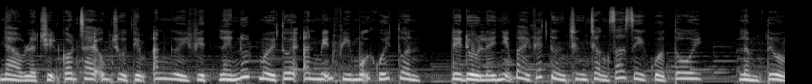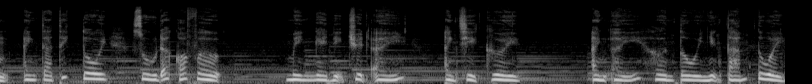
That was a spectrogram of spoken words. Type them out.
Nào là chuyện con trai ông chủ tiệm ăn người Việt lén nút mời tôi ăn miễn phí mỗi cuối tuần để đổi lấy những bài viết tưởng chừng chẳng ra gì của tôi, lầm tưởng anh ta thích tôi dù đã có vợ. Mình nghe những chuyện ấy, anh chỉ cười. Anh ấy hơn tôi những 8 tuổi.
